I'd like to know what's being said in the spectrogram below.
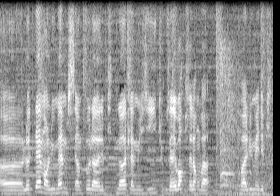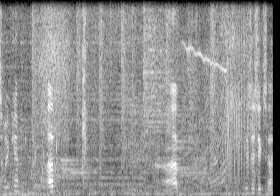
euh, le thème en lui-même, c'est un peu les petites notes, la musique. Vous allez voir tout à l'heure, on va, allumer des petits trucs. Hop. Hop. Qu'est-ce que c'est que ça?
